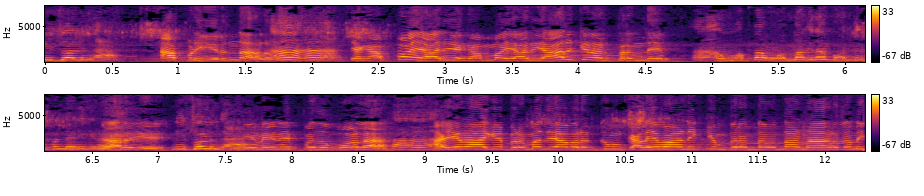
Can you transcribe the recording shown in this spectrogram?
நீ சொல்லுங்க. அப்படி இருந்தாலும். எங்க அப்பா யாரு எங்க அம்மா யாரு யாருக்கு நான் பிறந்தேன்? உங்க அப்பா உங்க அம்மாக்கு தான் பிறந்திருப்பேன்னு நினைக்கிறேன். நீ சொல்லுங்க. நினைப்பது போல. அயனாகிய பிரம்மதேவருக்கும் கலைவாணிக்கும் பிறந்தவன் தான் நாரதன்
